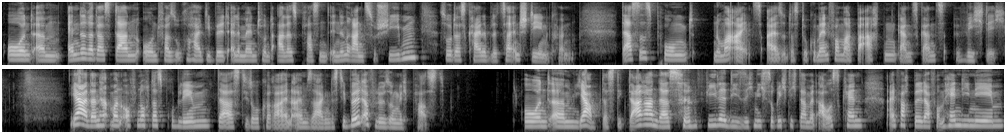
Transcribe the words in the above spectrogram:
und ähm, ändere das dann und versuche halt die Bildelemente und alles passend in den Rand zu schieben, so dass keine Blitzer entstehen können. Das ist Punkt Nummer eins. Also das Dokumentformat beachten, ganz, ganz wichtig. Ja, dann hat man oft noch das Problem, dass die Druckereien einem sagen, dass die Bildauflösung nicht passt. Und ähm, ja, das liegt daran, dass viele, die sich nicht so richtig damit auskennen, einfach Bilder vom Handy nehmen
